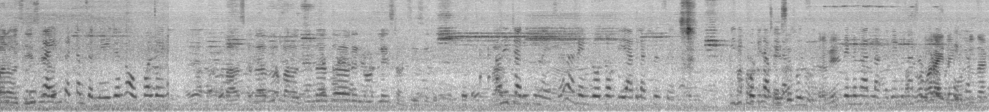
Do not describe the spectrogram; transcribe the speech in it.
మనం సీసీ ట్రైన్ పెట్టాం సార్. మేజర్గా అవుట్ఫాల్ డ్రైన్ భాస్కర్ దారిలో మనం వచ్చిన తర్వాత రెండు రోడ్లు వేస్తాం సీసీ అది జరుగుతున్నాయి సార్. రెండు రోడ్లు యాభై లక్షలు సార్ ఇది కోటి డెబ్బై రెండున్నర రెండున్నర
